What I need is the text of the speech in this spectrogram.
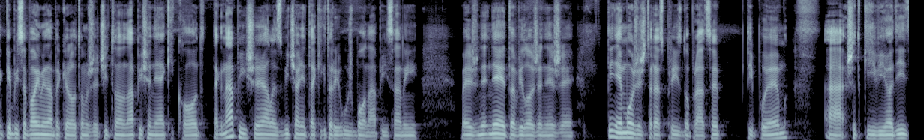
keby sa bavíme napríklad o tom, že či to napíše nejaký kód, tak napíše, ale zvyčajne taký, ktorý už bol napísaný. Vieš, nie, nie je to vyložené, že ty nemôžeš teraz prísť do práce, typujem, a všetkých vyhodiť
